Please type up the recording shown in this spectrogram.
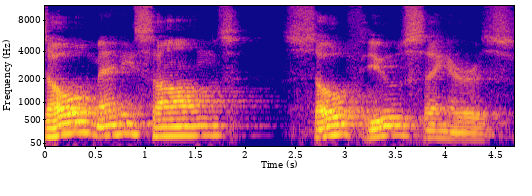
So many songs, so few singers.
